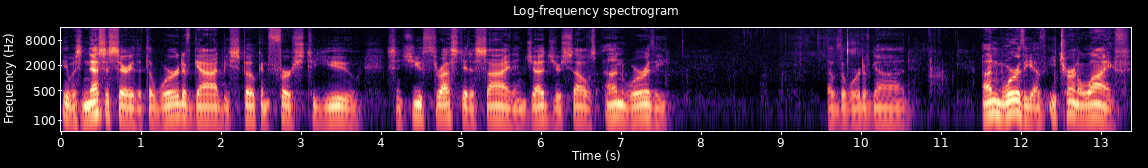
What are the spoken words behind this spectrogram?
It was necessary that the word of God be spoken first to you, since you thrust it aside and judge yourselves unworthy of the word of God, unworthy of eternal life.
